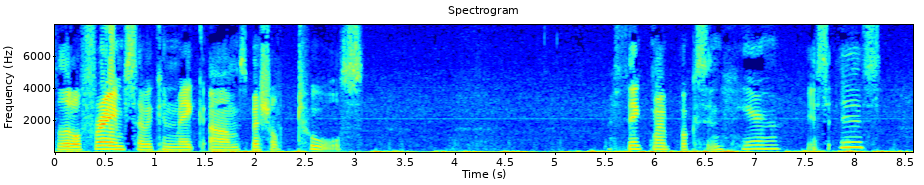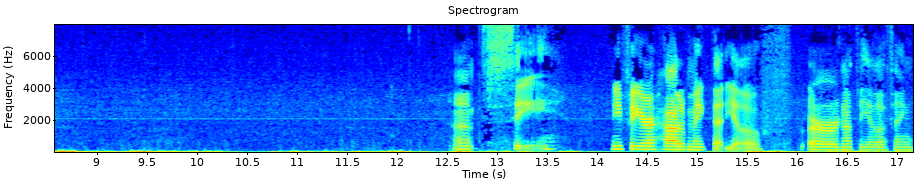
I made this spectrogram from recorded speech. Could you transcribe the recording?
the little frame so we can make um, special tools. I think my book's in here. Yes, it is. Let's see. Need to figure out how to make that yellow, or not the yellow thing.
